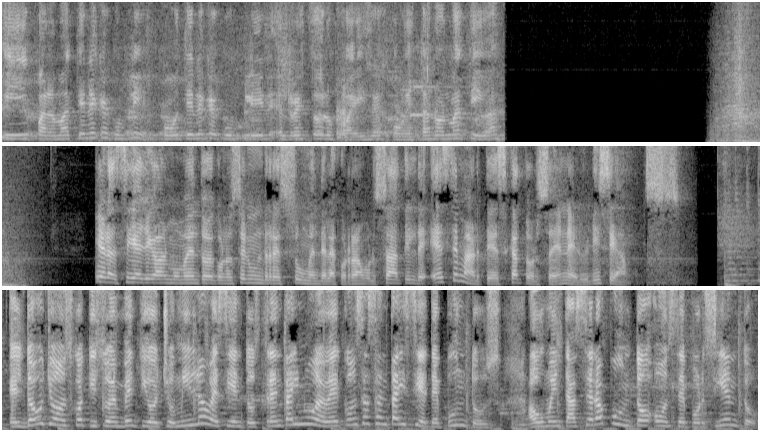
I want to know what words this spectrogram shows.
y Panamá tiene que cumplir, como tiene que cumplir el resto de los países con estas normativas. Y ahora sí ha llegado el momento de conocer un resumen de la jornada bursátil de este martes 14 de enero. Iniciamos. El Dow Jones cotizó en 28.939 con 67 puntos, aumenta 0.11%.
